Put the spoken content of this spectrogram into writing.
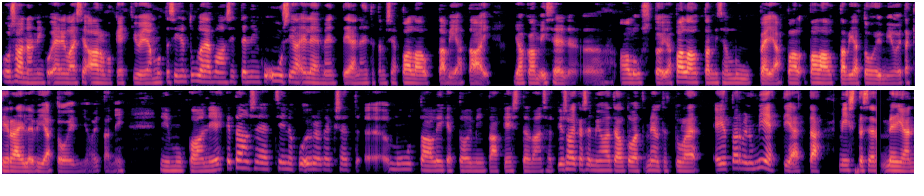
osana niin kuin erilaisia arvoketjuja, mutta siihen tulee vaan sitten niin kuin uusia elementtejä näitä tämmöisiä palauttavia tai jakamisen alustoja, palauttamisen luuppeja, palauttavia toimijoita, keräileviä toimijoita niin, niin mukaan. Niin ehkä tämä on se, että siinä kun yritykset muuttaa liiketoimintaa kestävänsä, että jos aikaisemmin on ajateltu, että meiltä tulee, ei ole tarvinnut miettiä, että mistä se meidän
